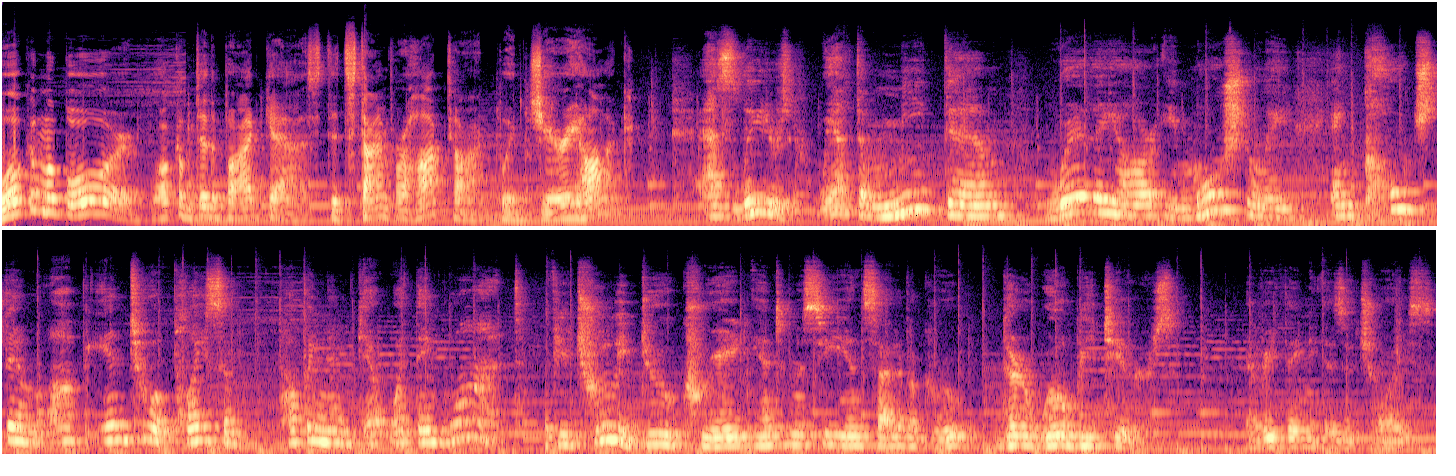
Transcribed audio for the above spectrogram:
Welcome aboard. Welcome to the podcast. It's time for Hawk Talk with Jerry Hawk. As leaders, we have to meet them where they are emotionally and coach them up into a place of helping them get what they want. If you truly do create intimacy inside of a group, there will be tears. Everything is a choice,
